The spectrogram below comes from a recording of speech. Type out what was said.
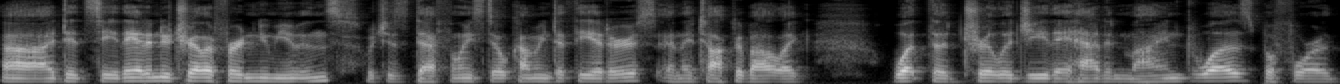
Uh, I did see they had a new trailer for New Mutants, which is definitely still coming to theaters, and they talked about like what the trilogy they had in mind was before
